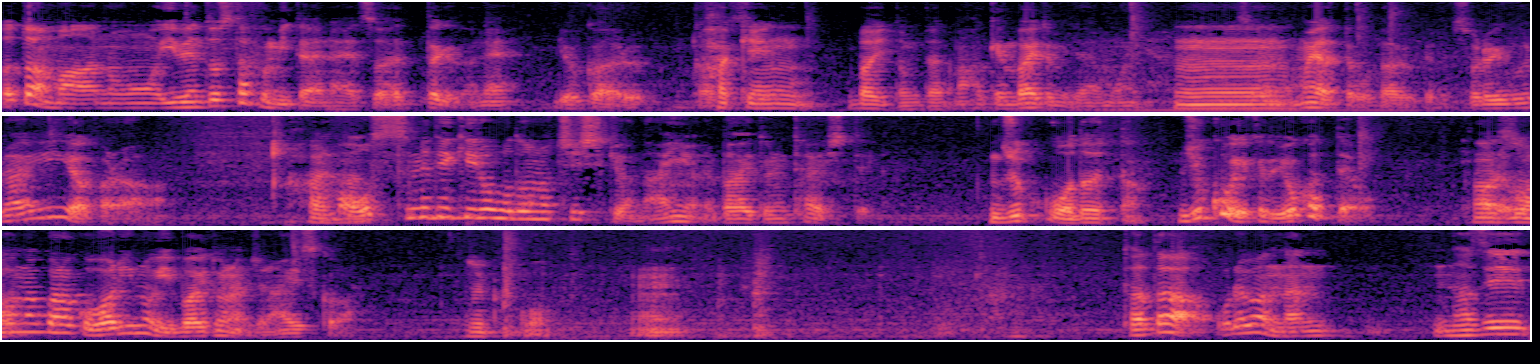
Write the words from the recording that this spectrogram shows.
あとはまああのイベントスタッフみたいなやつはやったけどね。よくある。派遣バイトみたいな。まあ、派遣バイトみたいなもんや。うそういうのもやったことあるけど。それぐらいやから、はい、まあ、はおすすめできるほどの知識はないよねバイトに対して。い、塾校はどうやったん？塾校やけどよかったよ。あれはなかなか割のいいバイトなんじゃないですか。塾校。うん。ただ俺はなんなぜ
